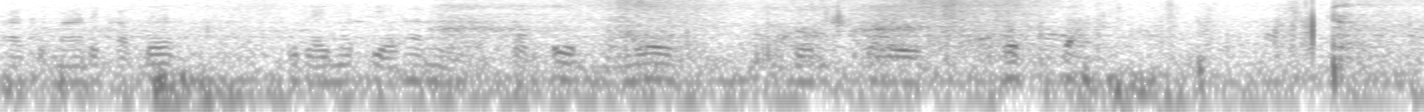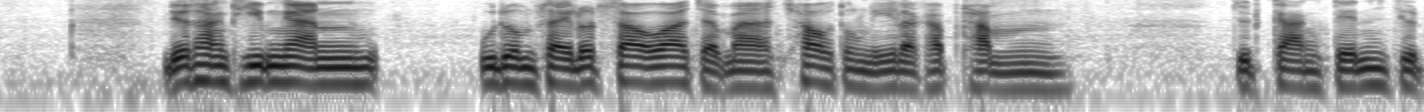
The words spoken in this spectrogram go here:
พาขึ้นมาเด้อครับเด้อผู้ใดมาเที่ยวทางนี้ต้องเอิ้นหาเลยอุดมไซรถจักร เดี๋ยวทางทีมงานอุดมไซรถเศร้าว่าจะมาเช่าตรงนี้แหละครับทำจุดกลางเต็นท์จุด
